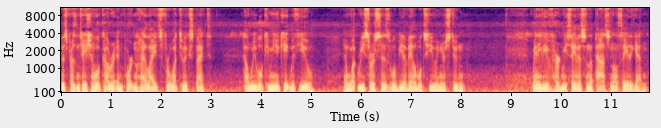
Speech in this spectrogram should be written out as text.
This presentation will cover important highlights for what to expect, how we will communicate with you, and what resources will be available to you and your student. Many of you have heard me say this in the past, and I'll say it again.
